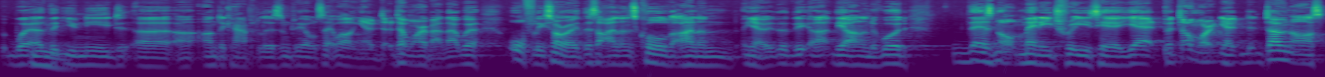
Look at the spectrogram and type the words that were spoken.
where mm. that you need uh, uh, under capitalism to be able to say, well, you know, don't worry about that. We're awfully sorry. This island's called Island, you know, the, the, uh, the Island of Wood there's not many trees here yet, but don't worry, you know, don't ask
